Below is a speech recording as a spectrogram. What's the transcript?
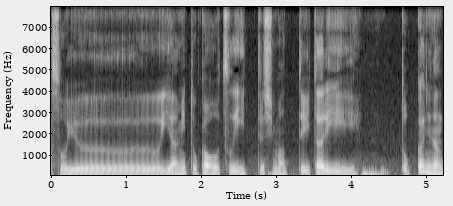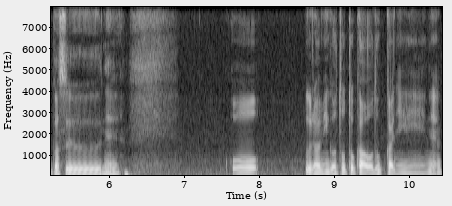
そういう嫌味とかをつい言ってしまっていたりどっかになんかそういうねこう恨み事とかをどっかにね、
